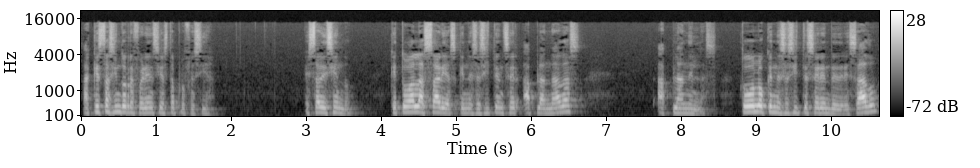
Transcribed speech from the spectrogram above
¿A qué está haciendo referencia esta profecía? Está diciendo que todas las áreas que necesiten ser aplanadas, aplánenlas. Todo lo que necesite ser enderezado,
